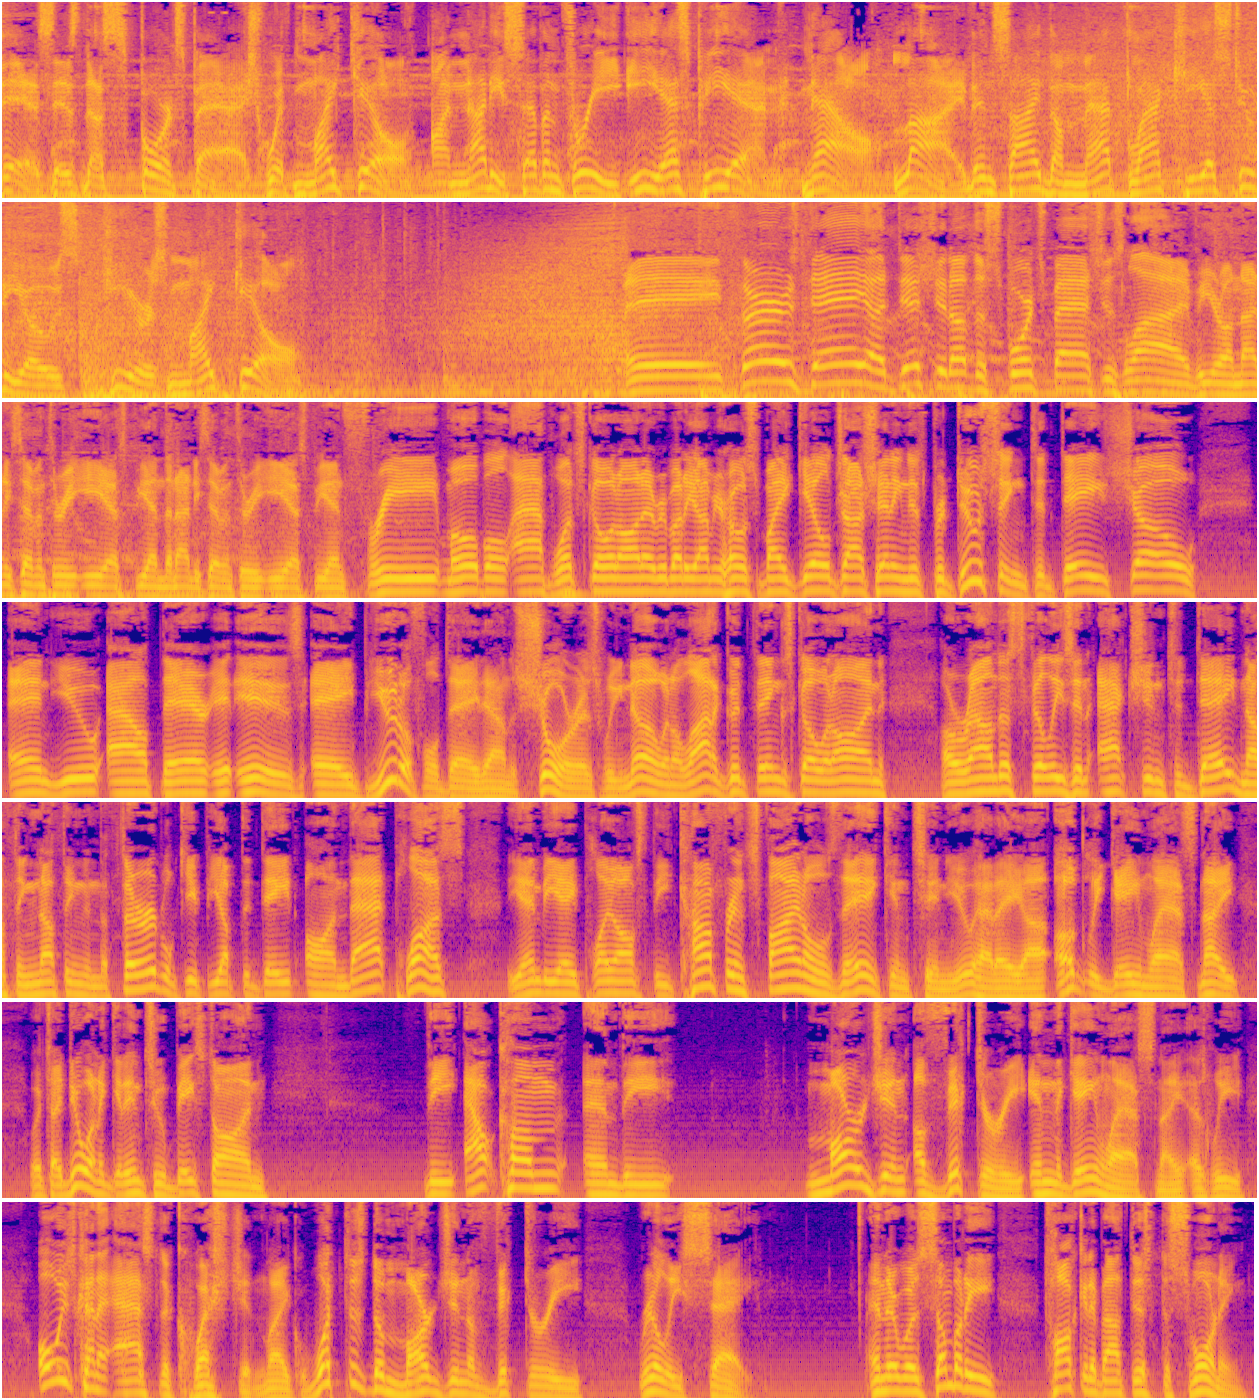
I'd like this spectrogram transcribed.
This is the Sports Bash with Mike Gill on 97.3 ESPN. Now, live inside the Matt Blatt Kia Studios, here's Mike Gill. A Thursday edition of the Sports Bash is live here on 97.3 ESPN, the 97.3 ESPN free mobile app. What's going on, everybody? I'm your host, Mike Gill. Josh Henning is producing today's show and you out there. It is a beautiful day down the shore, as we know, and a lot of good things going on around us. Phillies in action today. Nothing, nothing in the third. We'll keep you up to date on that. Plus, the NBA playoffs, the conference finals, they continue. Had a uh, ugly game last night, which I do want to get into based on the outcome and the margin of victory in the game last night as we always kind of ask the question like, what does the margin of victory really say? And there was somebody talking about this this morning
